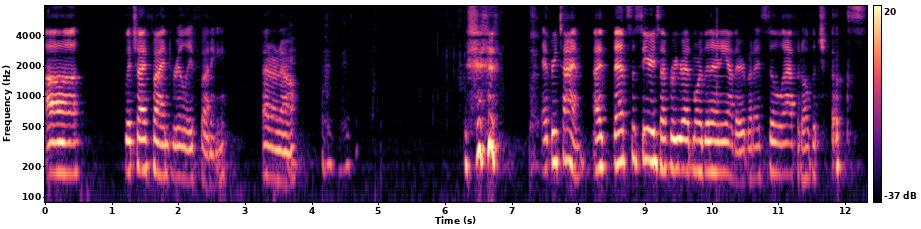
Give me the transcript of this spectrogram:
uh, which I find really funny. I don't know. Every time, I that's the series I've reread more than any other, but I still laugh at all the jokes.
